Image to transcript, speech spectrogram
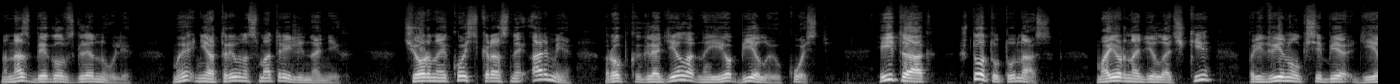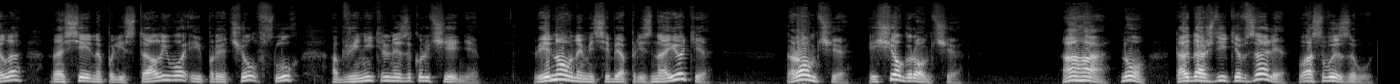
на нас бегло взглянули. Мы неотрывно смотрели на них. Черная кость Красной Армии робко глядела на ее белую кость. «Итак, что тут у нас?» Майор надел очки, придвинул к себе дело, рассеянно полистал его и прочел вслух обвинительное заключение. «Виновными себя признаете?» «Громче, еще громче». «Ага, ну, тогда ждите в зале, вас вызовут».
